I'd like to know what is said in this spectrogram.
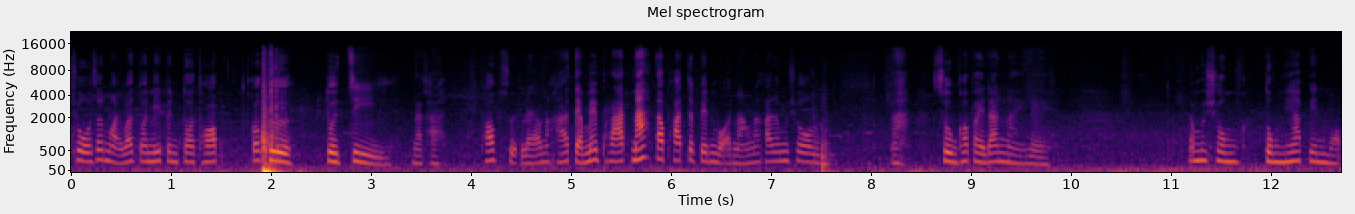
โชว์สักหน่อยว่าตัวนี้เป็นตัวท็อปก็คือตัว G นะคะ ท็อปสุดแล้วนะคะ แต่ไม่พลัดนะ ถ้าพลัดจะเป็นเบาะหนังนะคะท่านผู้ชมอะซูมเข้าไปด้านในเลยท่านผู้ชมตรงเนี้ยเป็นเบาะ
